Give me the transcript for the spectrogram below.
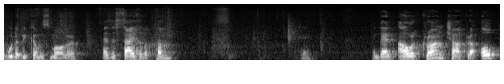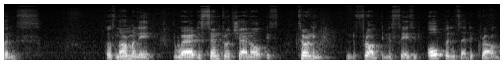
Buddha becomes smaller as the size of a thumb. And then our crown chakra opens because normally where the central channel is turning to the front. In this case, it opens at the crown,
